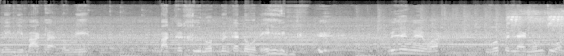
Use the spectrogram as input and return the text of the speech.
ไม่มีบั๊กละตรงนี้ บั๊กก็คือรถมันกระโดดเอง หรือยังไงวะถือว่าเป็นแรงโน้มถ่วง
